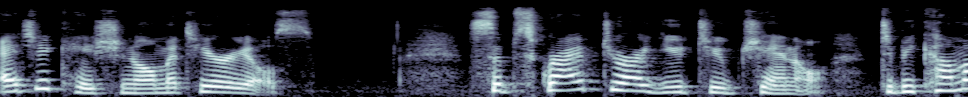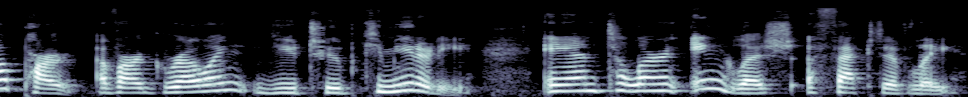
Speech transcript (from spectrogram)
educational materials. Subscribe to our YouTube channel to become a part of our growing YouTube community and to learn English effectively.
